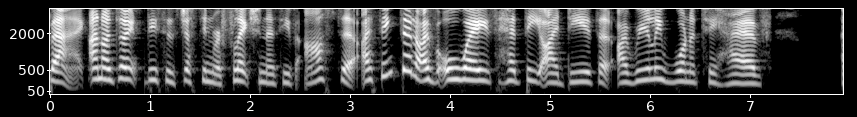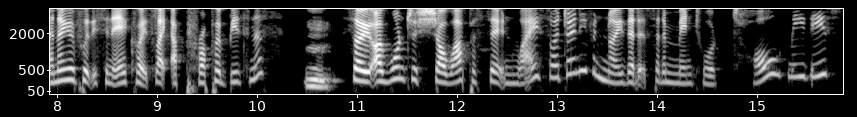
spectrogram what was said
back, and I don't this is just in reflection as you've asked it. I think that I've always had the idea that I really wanted to have and I'm going to put this in air quotes like a proper business. Mm. So I want to show up a certain way. So I don't even know that it's that a mentor told me this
